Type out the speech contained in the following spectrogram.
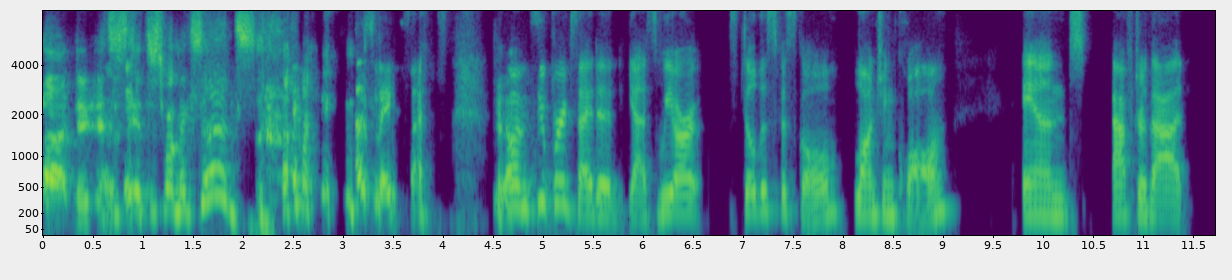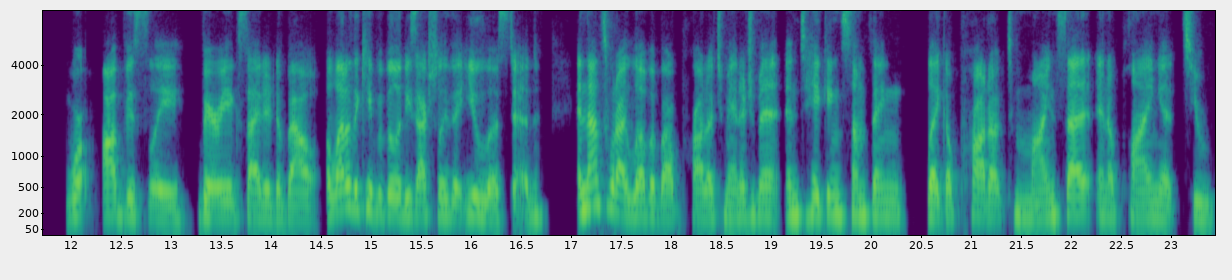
Uh, dude, it's just, it's just what makes sense. it does make sense. Yeah. So I'm super excited. Yes, we are still this fiscal launching Qual. And after that, we're obviously very excited about a lot of the capabilities actually that you listed. And that's what I love about product management and taking something like a product mindset and applying it to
